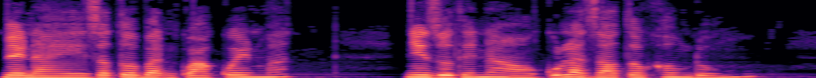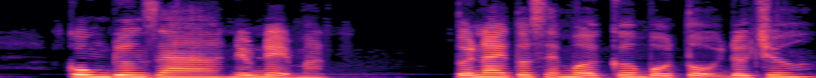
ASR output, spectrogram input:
Đời này do tôi bận quá quên mất, nhưng dù thế nào cũng là do tôi không đúng. Cùng đương ra nếu nể mặt, tối nay tôi sẽ mời cơm bồi tội được chứ?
